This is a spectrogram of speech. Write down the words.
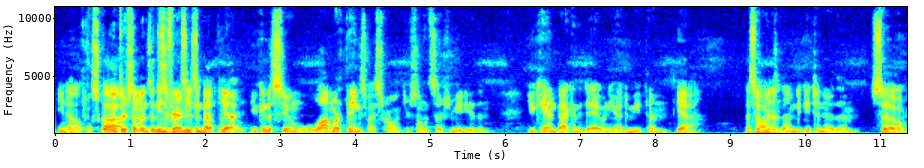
you know, Well, scrolling uh, through someone's Instagram, you can about bet, them. yeah, you can assume a lot more things by scrolling through someone's social media than you can back in the day when you had to meet them, yeah, that's what I talk to them to get to know them. So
